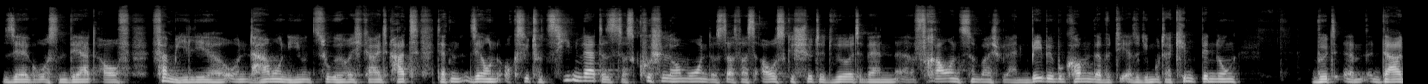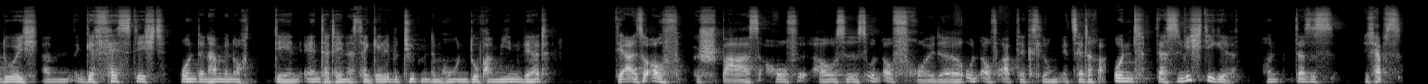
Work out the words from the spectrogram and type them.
sehr großen Wert auf Familie und Harmonie und Zugehörigkeit hat. Der hat einen sehr hohen Oxytocinwert, das ist das Kuschelhormon, das ist das, was ausgeschüttet wird, wenn äh, Frauen zum Beispiel ein Baby bekommen. Da wird die, also die Mutter-Kind-Bindung wird ähm, dadurch ähm, gefestigt. Und dann haben wir noch den Entertainer, der gelbe Typ mit dem hohen Dopaminwert, der also auf Spaß auf, aus ist und auf Freude und auf Abwechslung etc. Und das Wichtige, und das ist, ich habe es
